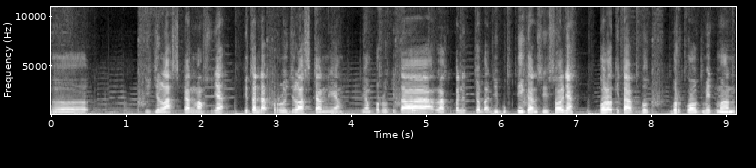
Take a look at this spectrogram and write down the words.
eh, dijelaskan maksudnya kita tidak perlu jelaskan yang yang perlu kita lakukan itu coba dibuktikan sih soalnya kalau kita ber- berkomitmen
